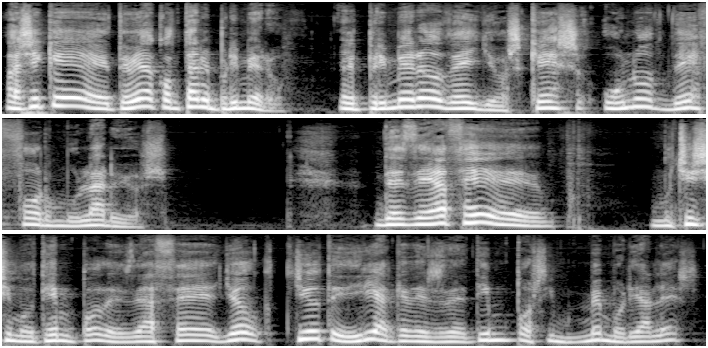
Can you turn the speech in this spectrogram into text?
así que te voy a contar el primero. El primero de ellos, que es uno de formularios. Desde hace muchísimo tiempo, desde hace, yo, yo te diría que desde tiempos inmemoriales,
